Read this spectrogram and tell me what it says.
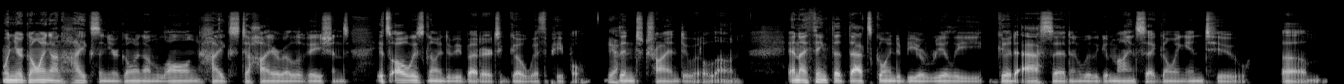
when you're going on hikes and you're going on long hikes to higher elevations it's always going to be better to go with people Yeah. than to try and do it alone and i think that that's going to be a really good asset and really good mindset going into um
